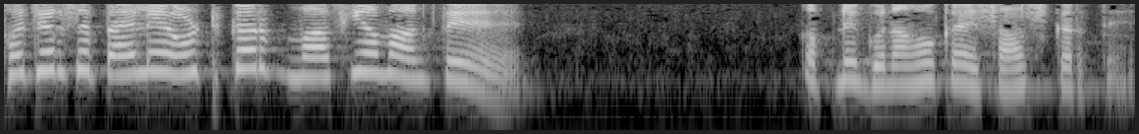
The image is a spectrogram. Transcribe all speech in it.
فجر سے پہلے اٹھ کر معافیا مانگتے ہیں۔ اپنے گناہوں کا احساس کرتے ہیں۔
